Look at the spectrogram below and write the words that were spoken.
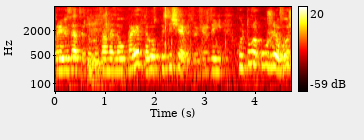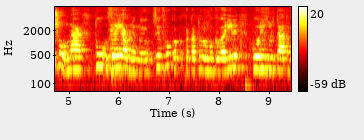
в реализации этого национального проекта, рост посещаемости учреждений культуры уже вышел на ту заявленную цифру, про которую мы говорили по результатам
